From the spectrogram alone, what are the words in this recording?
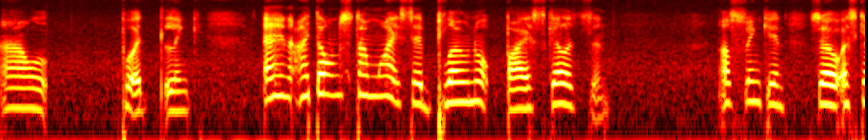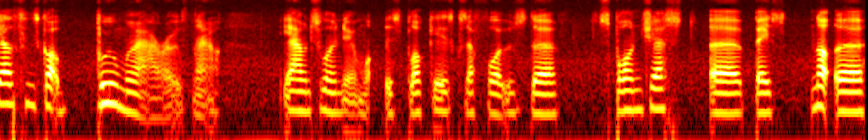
I'll put a link. And I don't understand why it said blown up by a skeleton. I was thinking, so a skeleton's got boomer arrows now. Yeah, I'm just wondering what this block is, because I thought it was the spawn chest, uh, base, not a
